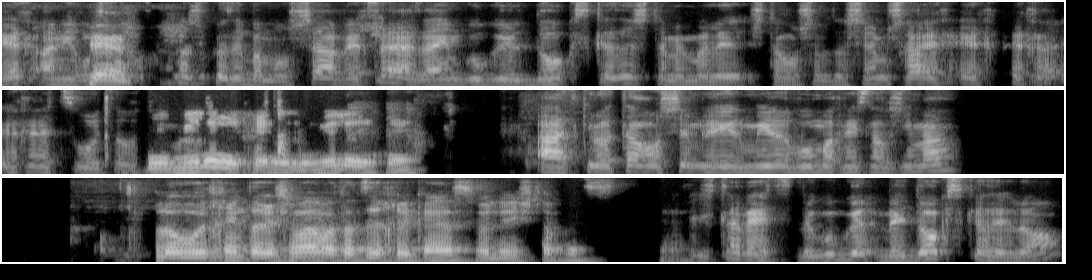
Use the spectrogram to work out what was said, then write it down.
איך, אני רוצה כן. לעשות משהו כזה במושב, איך זה היה? זה היה עם גוגל דוקס כזה, שאתה ממלא, שאתה רושם את השם שלך? איך, איך, איך, איך יצרו את הרשימה? מילר הכין את זה, מילר הכין. אה, אז כאילו אתה רושם לעיר מילר והוא מכניס לרשימה? לא, הוא הכין את הרשימה ואתה צריך להיכנס ולהשתבץ. להשתבץ, בגוגל, בדוקס כזה, לא?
